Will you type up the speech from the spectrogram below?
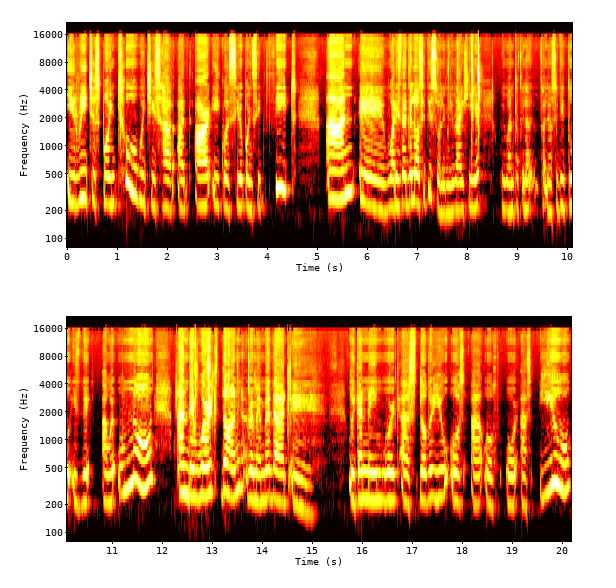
it reaches point 2, which is at r equals 0.6 feet, and uh, what is the velocity? So let me write here. We want to velocity 2 is the our unknown, and the work done, remember that uh, we can name work as W or, uh, or, or as U,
